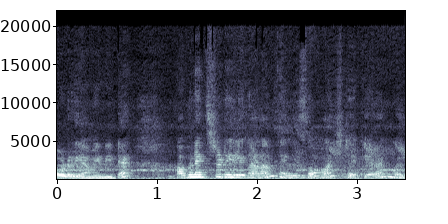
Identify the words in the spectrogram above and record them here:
ഓർഡർ ചെയ്യാൻ വേണ്ടിയിട്ട്. അപ്പോൾ നെക്സ്റ്റ് ഡേയിൽ കാണാം. Thank so much take care and bye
